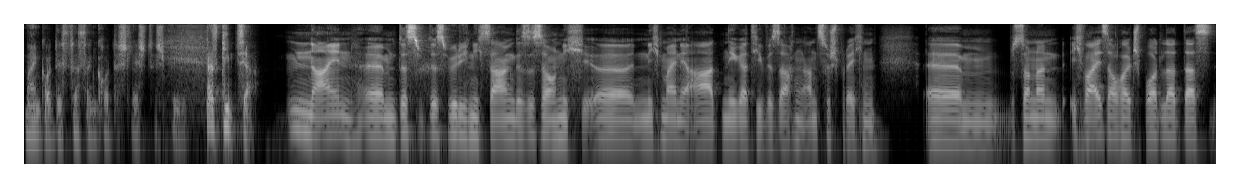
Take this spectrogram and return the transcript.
mein Gott, ist das ein grottes schlechtes Spiel. Das gibt's ja. Nein, ähm, das, das würde ich nicht sagen. Das ist auch nicht, äh, nicht meine Art, negative Sachen anzusprechen. Ähm, sondern ich weiß auch als Sportler, dass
